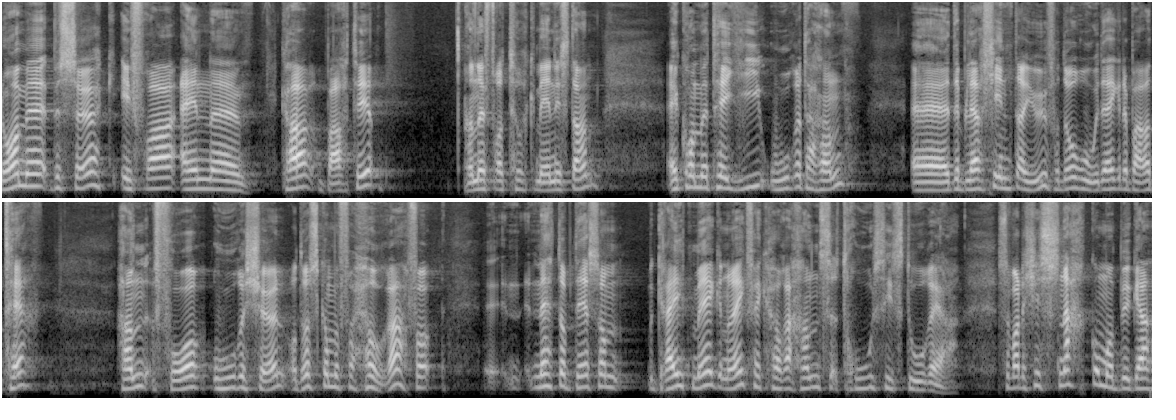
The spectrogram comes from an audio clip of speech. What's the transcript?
Nå har vi besøk fra en eh, kar, Batir. Han er fra Turkmenistan. Jeg kommer til å gi ordet til han. Eh, det blir ikke intervju, for da roter jeg det bare til. Han får ordet sjøl, og da skal vi få høre. For eh, nettopp det som greip meg når jeg fikk høre hans troshistorie, så var det ikke snakk om å bygge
